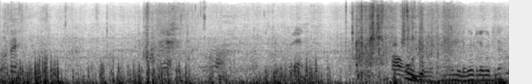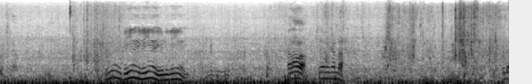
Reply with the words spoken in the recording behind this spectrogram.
പോട്ടെ ഇല്ല പോയിട്ടില്ല പോയിട്ടില്ല പെയ്യ കണ്ട ഇല്ല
